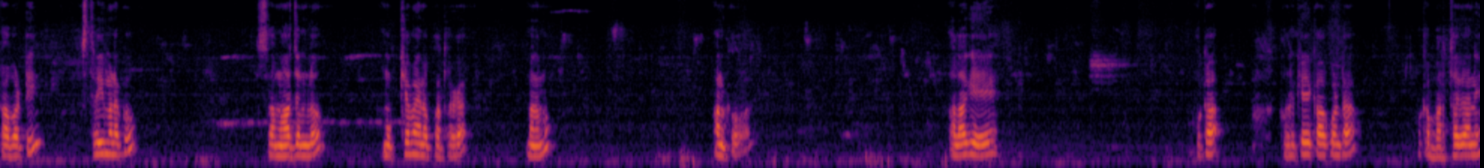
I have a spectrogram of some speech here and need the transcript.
కాబట్టి స్త్రీ మనకు సమాజంలో ముఖ్యమైన పాత్రగా మనము అనుకోవాలి. అలాగే ఒక కొడుకే కాకుండా ఒక భర్త కానీ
